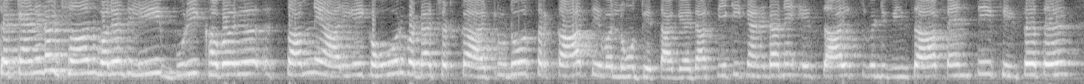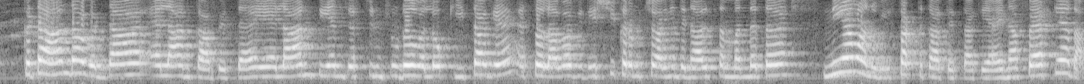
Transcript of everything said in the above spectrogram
ਤਾਂ ਕੈਨੇਡਾ ਜਾਣ ਵਾਲਿਆਂ ਦੇ ਲਈ ਬੁਰੀ ਖਬਰ ਸਾਹਮਣੇ ਆ ਰਹੀ ਹੈ। ਇੱਕ ਹੋਰ ਵੱਡਾ ਝਟਕਾ ਟਰੂਡੋ ਸਰਕਾਰ ਦੇ ਵੱਲੋਂ ਦਿੱਤਾ ਗਿਆ। ਦੱਸਦੀ ਹੈ ਕਿ ਕੈਨੇਡਾ ਨੇ ਇਸ ਸਾਲ ਸਟੂਡੈਂਟ ਵੀਜ਼ਾ 35% ਘਟਾਉਣ ਦਾ ਵੱਡਾ ਐਲਾਨ ਕਰ ਦਿੱਤਾ ਹੈ। ਇਹ ਐਲਾਨ ਪੀਐਮ ਜਸਟਿਨ ਟਰੂਡੋ ਵੱਲੋਂ ਕੀਤਾ ਗਿਆ। ਇਸ ਤੋਂ ਇਲਾਵਾ ਵਿਦੇਸ਼ੀ ਕਰਮਚਾਰੀਆਂ ਦੇ ਨਾਲ ਸੰਬੰਧਿਤ ਨਿਯਮਾਂ ਨੂੰ ਵੀ ਸਖਤ ਕਰ ਦਿੱਤਾ ਗਿਆ ਹੈ। ਇਹਨਾਂ ਫੈਸਲਿਆਂ ਦਾ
